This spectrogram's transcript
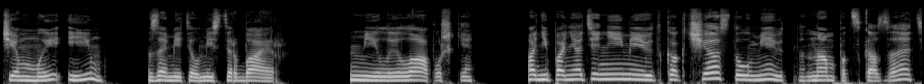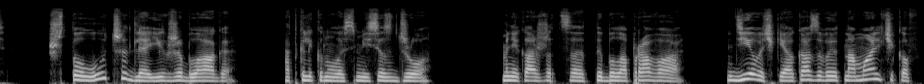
чем мы им, заметил мистер Байер. «Милые лапушки, они понятия не имеют, как часто умеют нам подсказать, что лучше для их же блага», — откликнулась миссис Джо. «Мне кажется, ты была права. Девочки оказывают на мальчиков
